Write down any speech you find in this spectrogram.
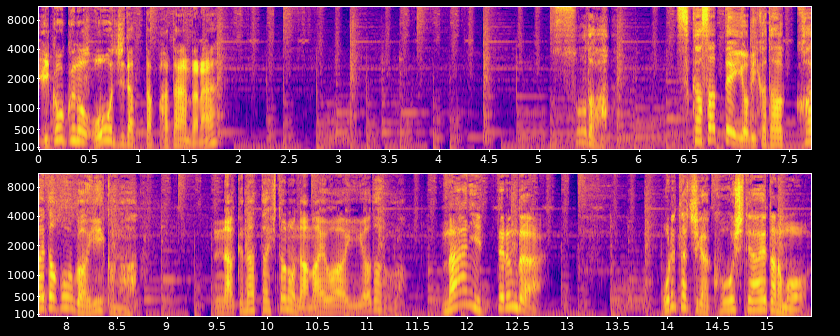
異国の王子だったパターンだな。そうだ。司って呼び方変えた方がいいかな。亡くなった人の名前は嫌だろ何言ってるんだ。俺たちがこうして会えたのも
